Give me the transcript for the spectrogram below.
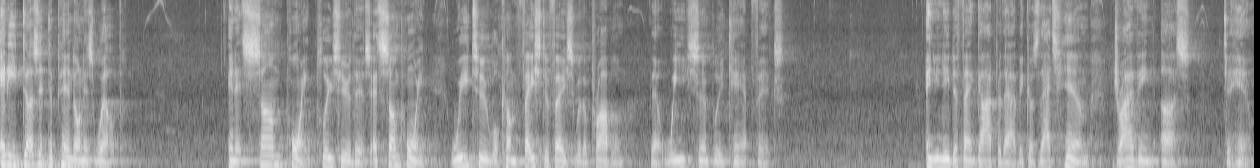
and he doesn't depend on his wealth. And at some point, please hear this, at some point, we too will come face to face with a problem that we simply can't fix. And you need to thank God for that because that's Him driving us to Him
